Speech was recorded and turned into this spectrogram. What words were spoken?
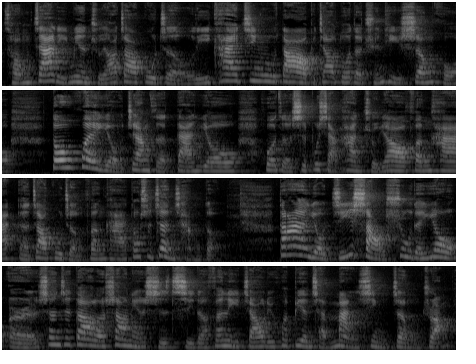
从家里面主要照顾者离开，进入到比较多的群体生活。都会有这样子的担忧，或者是不想和主要分开，呃，照顾者分开，都是正常的。当然，有极少数的幼儿，甚至到了少年时期的分离焦虑会变成慢性症状。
